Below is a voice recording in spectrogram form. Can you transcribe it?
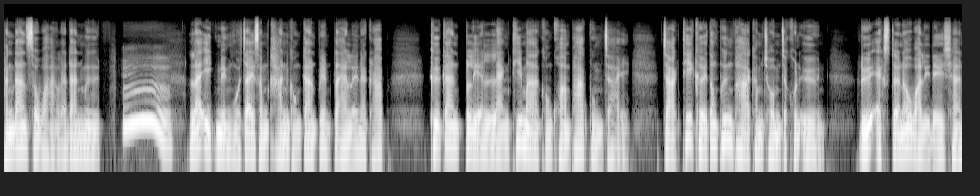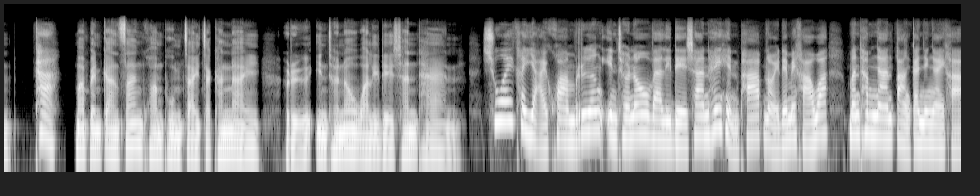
ทั้งด้านสว่างและด้านมืดอืมและอีกหนึ่งหัวใจสำคัญของการเปลี่ยนแปลงเลยนะครับ คือการเปลี่ยนแหล่งที่มาของความภาคภูมิใจ จากที่เคยต้องพึ่งพาคำชมจากคนอื่น หรือ external validation ค่ะ มาเป็นการสร้างความภูมิใจจากข้างใน หรือ internal validation แทน ช่วยขยายความเรื่อง internal validation ให้เห็นภาพหน่อยได้ไหมคะว่ามันทำงานต่างกันยังไงคะ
